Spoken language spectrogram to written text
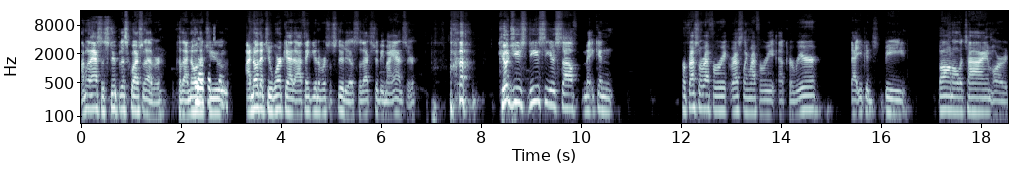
I'm going to ask the stupidest question ever because I know no that you I know that you work at I think Universal Studios, so that should be my answer. Could you do you see yourself making professional referee wrestling referee a career that you could be gone all the time, or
